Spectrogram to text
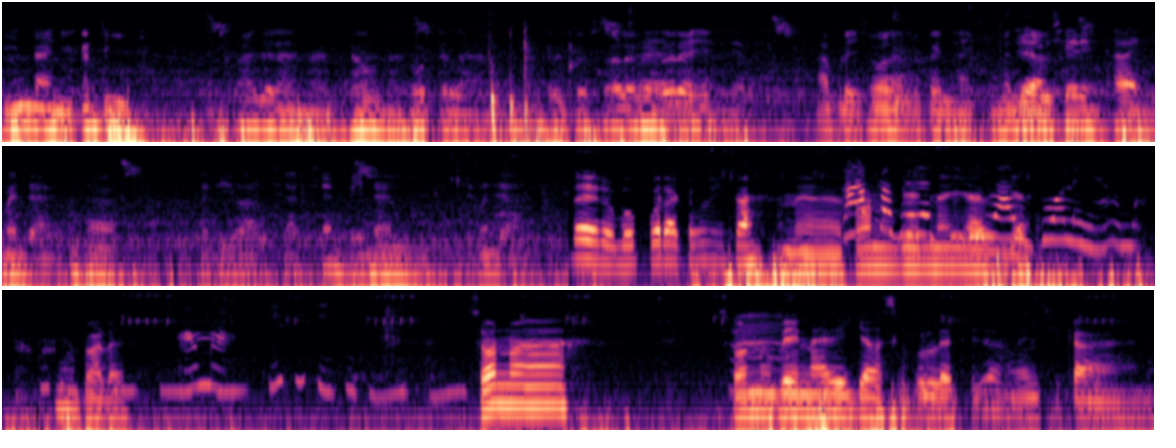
ભીંડાની કઢી. બાજરાના ઘઉંના રોટલા. કરે છે. આપણે સોળા કરી નાખી મજા આવે. શેરીને ખાવાની મજા આવે. હા. બધી વાળું શાક છે ને ભીંડાની મજા આવે. ડાયરો બપોરા કરી લીધા અને સોનું બેન નહીં આવી ગયા શું પડે સોનું સોનું બેન આવી ગયા સ્કૂલેથી જો વંશિકા ને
